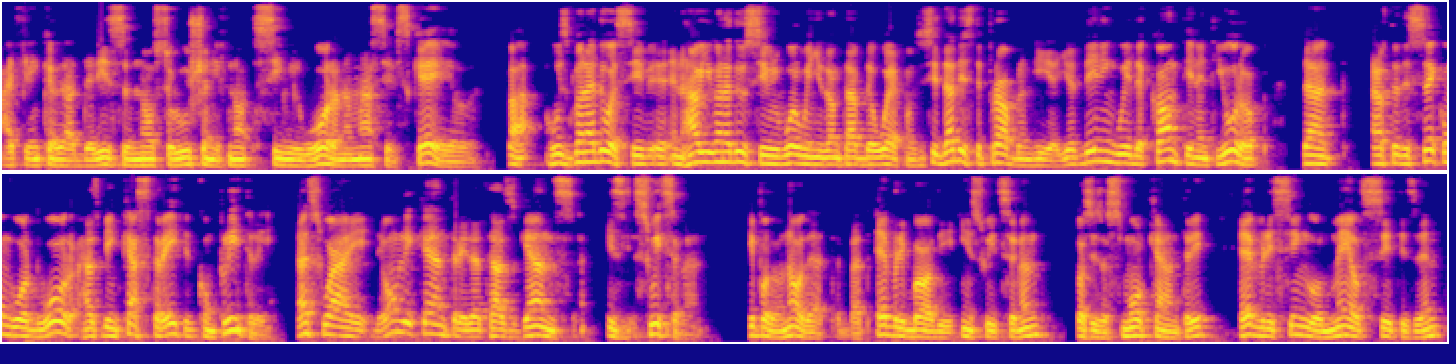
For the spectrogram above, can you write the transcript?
I think that there is no solution if not civil war on a massive scale. But who's going to do a civil, and how are you going to do civil war when you don't have the weapons? You see, that is the problem here. You're dealing with a continent, Europe, that after the Second World War has been castrated completely. That's why the only country that has guns is Switzerland. People don't know that, but everybody in Switzerland, because it's a small country, every single male citizen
